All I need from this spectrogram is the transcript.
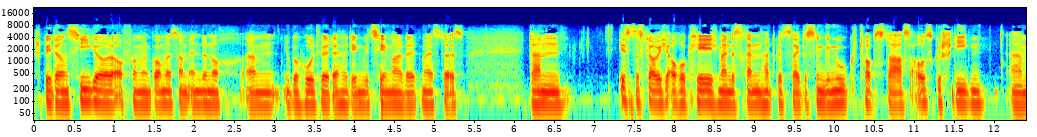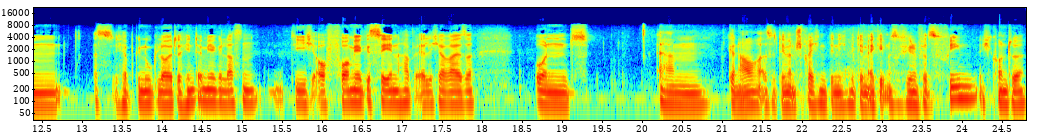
späteren Sieger oder auch von einem Gomez am Ende noch ähm, überholt wird, der halt irgendwie zehnmal Weltmeister ist, dann ist das, glaube ich, auch okay. Ich meine, das Rennen hat gezeigt, es sind genug Topstars ausgestiegen. Ähm, es, ich habe genug Leute hinter mir gelassen, die ich auch vor mir gesehen habe, ehrlicherweise. Und ähm, genau, also dementsprechend bin ich mit dem Ergebnis auf jeden Fall zufrieden. Ich konnte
